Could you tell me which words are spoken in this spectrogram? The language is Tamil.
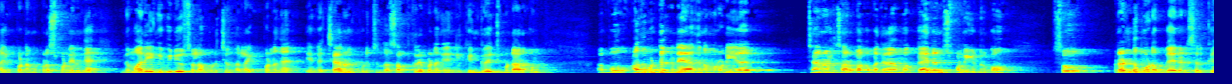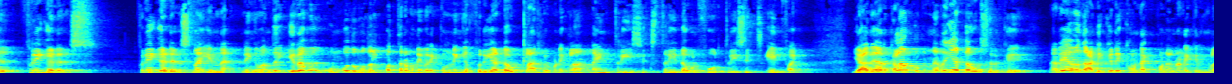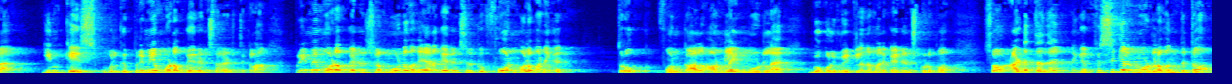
லைக் பட்டன் ப்ரெஸ் பண்ணிடுங்க. இந்த மாதிரி எங்கள் வீடியோஸ் எல்லாம் பிடிச்சிருந்தா லைக் பண்ணுங்கள் எங்கள் சேனல் பிடிச்சிருந்தா சப்ஸ்கிரைப் பண்ணுங்கள் எங்களுக்கு என்கரேஜ்மெண்ட்டாக இருக்கும். அப்போது அது மட்டும் கிடையாது நம்மளுடைய சேனல் சார்பாக பார்த்தீங்கன்னா நம்ம கைடன்ஸ் பண்ணிக்கிட்டு இருக்கோம். ஸோ ரெண்டு மோட் ஆஃப் கைடன்ஸ் இருக்குது ஃப்ரீ கைடன்ஸ் ஃப்ரீ கைடன்ஸ்னால் என்ன? நீங்கள் வந்து இரவு ஒம்பது முதல் பத்தரை மணி வரைக்கும் நீங்கள் ஃப்ரீயாக டவுட் கிளாரிஃபை பண்ணிக்கலாம். Nine three six three double four three six eight five யார் யாருக்கெல்லாம் உங்களுக்கு நிறைய டவுட்ஸ் இருக்குது நிறைய வந்து அடிக்கடி காண்டாக்ட் பண்ண நினைக்கிறீங்களா? இன்கேஸ் உங்களுக்கு ப்ரீமியம் மோட் ஆஃப் கைடன்ஸில் எடுத்துக்கலாம். ப்ரீமியம் மோட் ஆஃப் கைடன்ஸில் மூணு வகையான கைடன்ஸ் இருக்குது ஃபோன் மூலமாக நீங்கள் த்ரூ ஃபோன் கால் ஆன்லைன் மோடில் கூகுள் மீட்டில் இந்த மாதிரி கைடன்ஸ் கொடுப்போம். ஸோ அடுத்தது நீங்கள் ஃபிசிக்கல் மோடில் வந்துட்டும்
